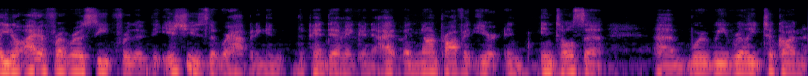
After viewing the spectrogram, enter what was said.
you know, I had a front row seat for the, the issues that were happening in the pandemic, and I a nonprofit here in in Tulsa, um, where we really took on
